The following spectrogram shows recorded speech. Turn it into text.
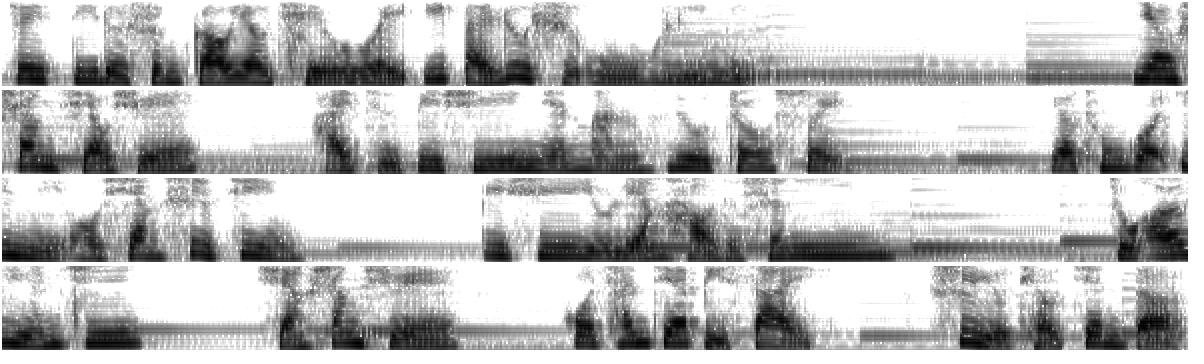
最低的身高要求为一百六十五厘米。要上小学，孩子必须年满六周岁。要通过印尼偶像试镜，必须有良好的声音。总而言之，想上学或参加比赛是有条件的。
